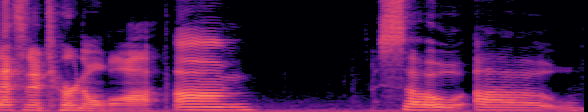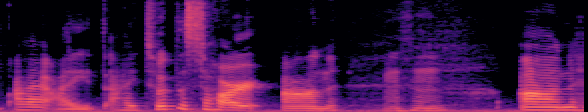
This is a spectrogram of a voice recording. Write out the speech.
That's an eternal law. Um, so uh, I, I I took this to heart on on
